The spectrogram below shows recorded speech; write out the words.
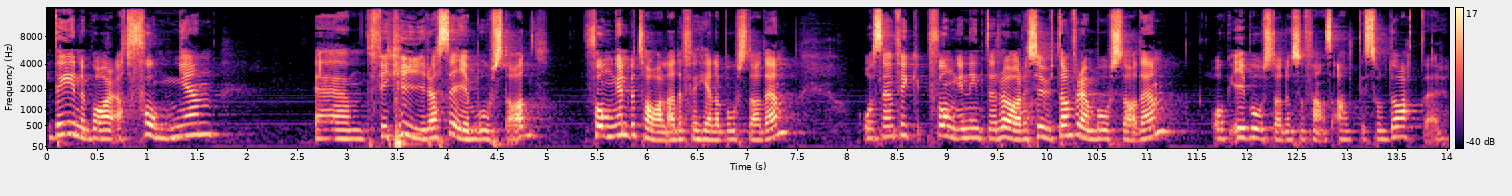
det innebar att fången eh, fick hyra sig en bostad. Fången betalade för hela bostaden och sen fick fången inte röra sig utanför den bostaden och i bostaden så fanns alltid soldater.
